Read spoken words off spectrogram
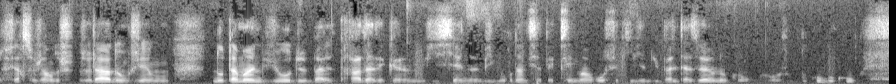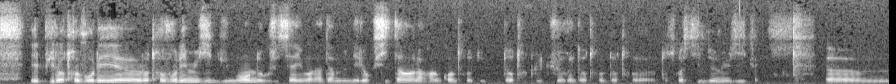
de faire ce genre de choses-là. Donc j'ai notamment un duo de baltrade avec un musicien bigourdan qui s'appelle Clément Rousse qui vient du Bal d'Azur, donc on, joue beaucoup beaucoup. Et puis l'autre volet, euh, l'autre volet musique du monde où j'essaye voilà d'amener l'occitan à la rencontre d'autres cultures et d'autres d'autres d'autres styles de musique. Euh,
